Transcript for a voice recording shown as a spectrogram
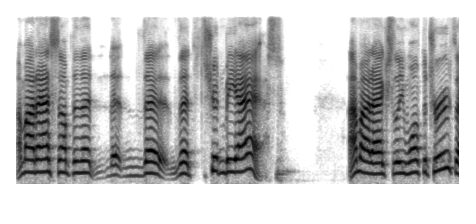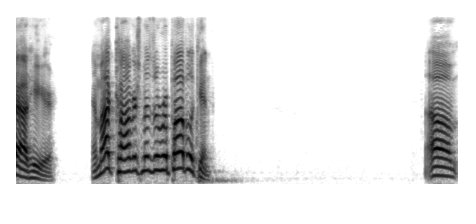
I might ask something that that that that shouldn't be asked. I might actually want the truth out here. And my congressman's a Republican. Um,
